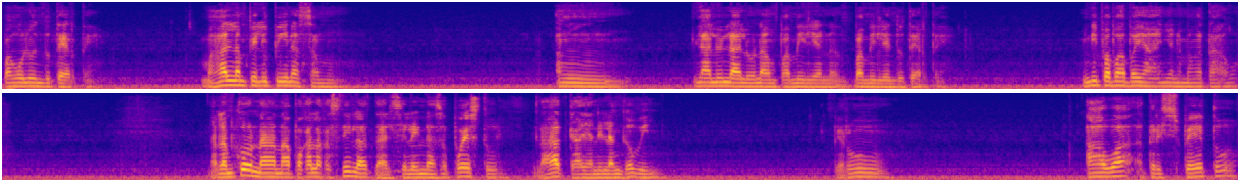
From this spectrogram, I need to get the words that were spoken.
Pangulong Duterte. Mahal ng Pilipinas ang ang lalo-lalo na ang pamilya ng pamilya Duterte. Hindi pababayaan yan ng mga tao. Alam ko na napakalakas nila dahil sila yung nasa pwesto. Lahat kaya nilang gawin. Pero awa at respeto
